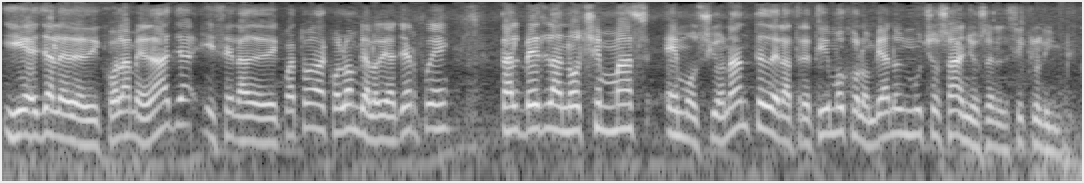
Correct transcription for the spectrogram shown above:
y ella le dedicó la medalla y se la dedicó a toda Colombia. Lo de ayer fue tal vez la noche más emocionante del atletismo colombiano en muchos años en el ciclo olímpico.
